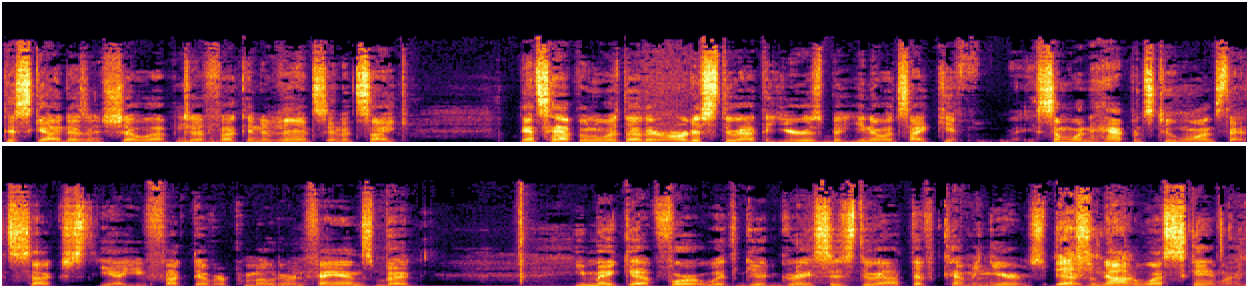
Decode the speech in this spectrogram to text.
this guy doesn't show up Mm, to fucking events, and it's like. It's happened with other artists throughout the years, but you know, it's like if someone happens to once, that sucks. Yeah, you fucked over promoter and fans, but you make up for it with good graces throughout the coming years. But not Wes Scantlin.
